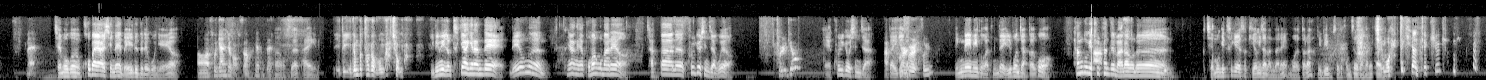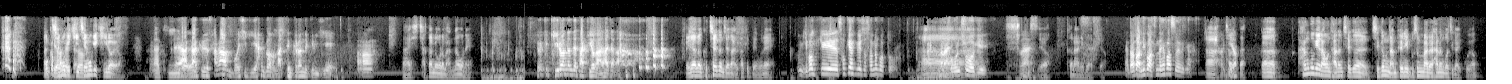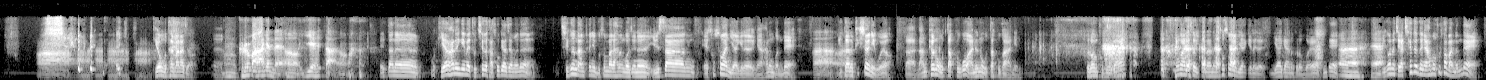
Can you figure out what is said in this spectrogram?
네. 제목은 코바야시네 maid dragon이에요. 어, 소개한 적 없어. 해도 돼. 어, 없어요. 다행이네. 이름, 이름부터가 뭔가 좀 이름이 좀 특이하긴 한데 내용은 그냥 그냥 고만고만해요. 작가는 쿨교 신자고요. 불교? 예, 쿨교 신자. 아, 그러니까 이게 cool. 풀? 닉네임인 것 같은데 일본 작가고 한국에 아, 출판된 만화로는 제목이 특이해서 기억이 잘 안 나네. 뭐였더라? 리뷰북에서 검색을 잠깐 해봐야 제목이 특이한데 기억이 안 뭔가 제목이. 기, 제목이 길어요. 아, 네, 기인가요? 아까 그 상암 머시기 한거 같은 그런 느낌이지. 나. 아, 아이씨 작가명으로 안 나오네. 이렇게 길었는데 다 기억 안 하잖아. 왜냐하면 그 책은 제가 안 샀기 때문에. 그럼 이번 기회에 소개하기 위해서 사는 것도 아. 좋은 추억이. 아, 글쎄요. 그건 아닌 것 같아요. 나도 아닌 것 같은데 해봤어요 그냥. 아, 저기요? 찾았다. 그러니까 한국에 나온 다른 책은 지금 남편이 무슨 말을 하는 거지가 있고요. 아, 아, 아, 아. 기억 못할 만하죠. 예. 음, 그럴만 하겠네. 어, 이해했다. 어. 일단은 뭐 기약하는 김에 두 책을 다 소개하자면은 지금 남편이 무슨 말을 하는 거지는 일상의 소소한 이야기를 그냥 하는 건데 아, 아, 아. 일단은 픽션이고요. 그러니까 남편은 오타쿠고 아내는 오타쿠가 아닌 그런 부부가 생활에서 일어나는 소소한 이야기를 이야기하는 그런 거예요. 근데 아, 예. 이거는 제가 책을 그냥 한번 훑어봤는데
